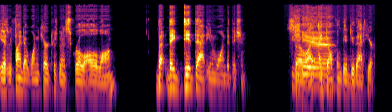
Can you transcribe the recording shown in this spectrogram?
is we find out one character has been a Skrull all along. But they did that in WandaVision. So I, I don't think they'd do that here.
